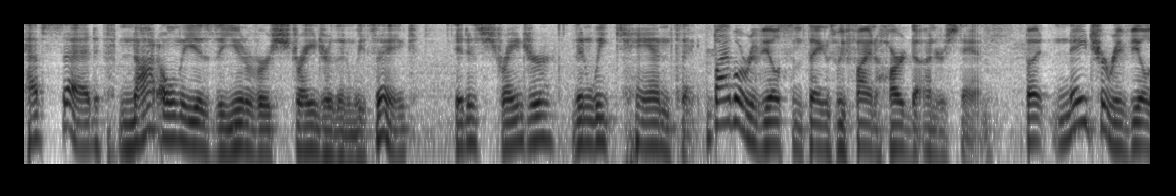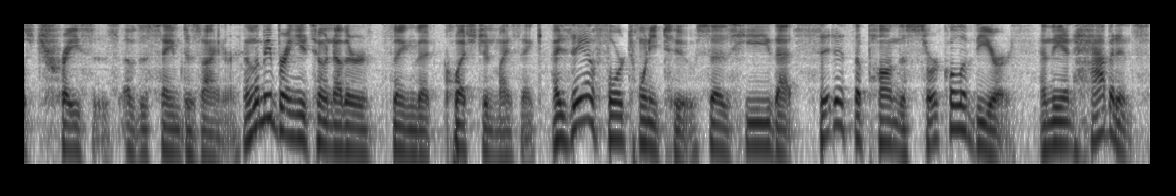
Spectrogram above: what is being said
have said not only is the universe stranger than we think, it is stranger than we can think. The Bible reveals some things we find hard to understand but nature reveals traces of the same designer. And let me bring you to another thing that questioned my thinking. Isaiah 4:22 says he that sitteth upon the circle of the earth and the inhabitants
